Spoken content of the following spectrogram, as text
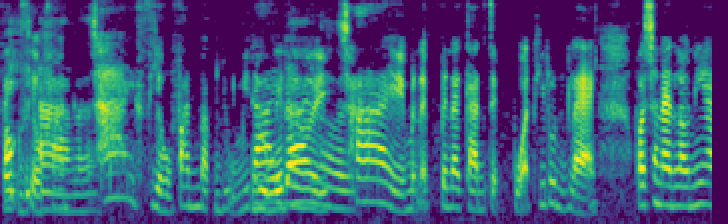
ฟอกเสียวฟันไป ER เลยใช่เสียวฟันแบบอยู่ไม่อยู่ได้ไม่ได้เลยเลยใช่ มันเป็นอาการเจ็บปวดที่รุนแรง เพราะฉะนั้นแล้วเนี่ย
